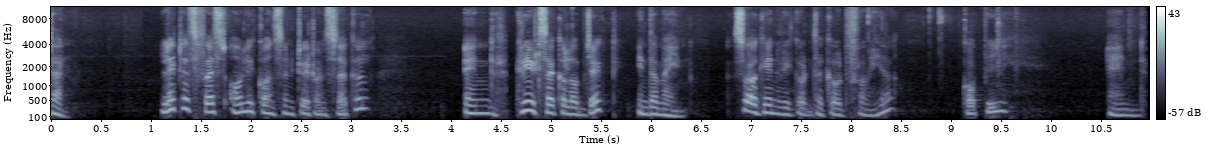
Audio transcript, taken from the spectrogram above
Done. Let us first only concentrate on circle and create circle object in the main. So again we got the code from here. Copy and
